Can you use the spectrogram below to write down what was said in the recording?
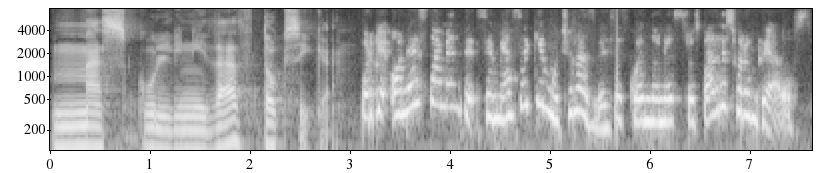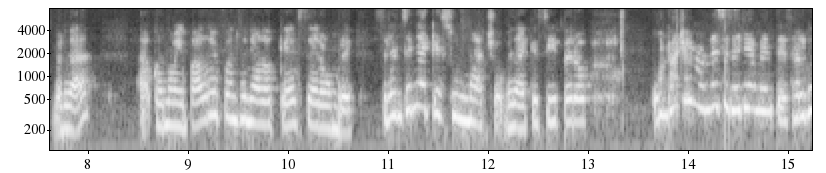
Masculinidad tóxica. Porque honestamente, se me hace que muchas las veces cuando nuestros padres fueron criados, ¿verdad? Ah, cuando mi padre fue enseñado qué es ser hombre, se le enseña que es un macho, ¿verdad que sí? Pero un macho no necesariamente es algo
